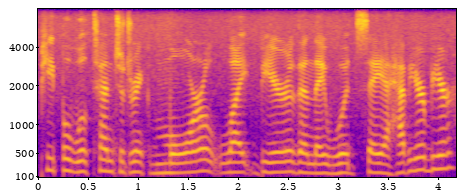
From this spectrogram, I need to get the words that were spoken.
people will tend to drink more light beer than they would, say, a heavier beer?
